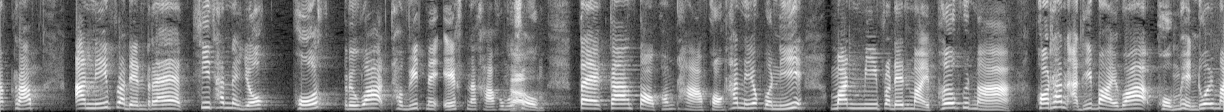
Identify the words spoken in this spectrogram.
นะครับ อันนี้ประเด็นแรกที่ท่านนายกโพสต์หรือว่าทวิตใน X นะคะคุณผู้ชม แต่การตอบคำถามของท่านนายกวันนี้ มันมีประเด็นใหม่เพิ่มขึ้นมา เพราะท่านอธิบายว่าผมเห็นด้วยไหม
